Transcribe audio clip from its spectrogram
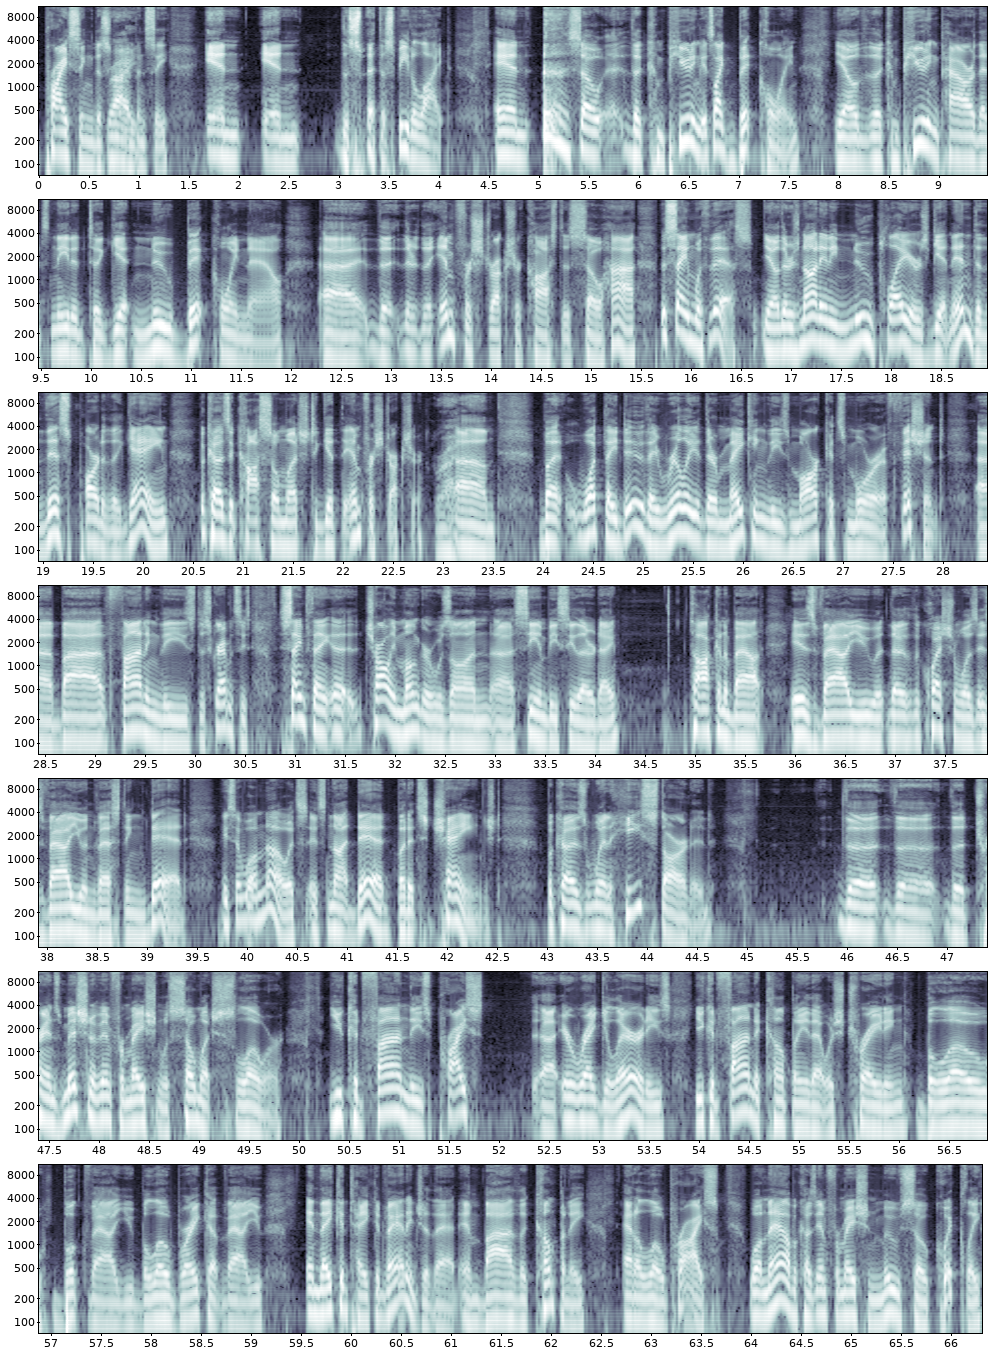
pricing discrepancy in in the at the speed of light. And so uh, the computing it's like Bitcoin, you know, the computing power that's needed to get new Bitcoin now uh, the, the the infrastructure cost is so high. The same with this. You know, there's not any new players getting into this part of the game because it costs so much to get the infrastructure. Right. Um, but what they do, they really they're making these markets more efficient uh, by finding these discrepancies. Same thing. Uh, Charlie Munger was on uh, CNBC the other day talking about is value the, the question was is value investing dead? He said well no it's it's not dead but it's changed. Because when he started the the the transmission of information was so much slower. You could find these price uh, irregularities. You could find a company that was trading below book value below breakup value and they could take advantage of that and buy the company at a low price. Well now because information moves so quickly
